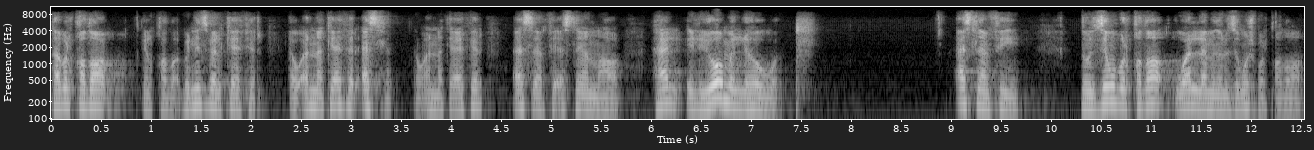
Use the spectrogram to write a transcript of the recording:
طب القضاء؟ القضاء بالنسبة للكافر لو أن كافر أسلم لو أن كافر أسلم في أثناء النهار هل اليوم اللي هو أسلم فيه نلزمه بالقضاء ولا ما نلزموش بالقضاء؟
